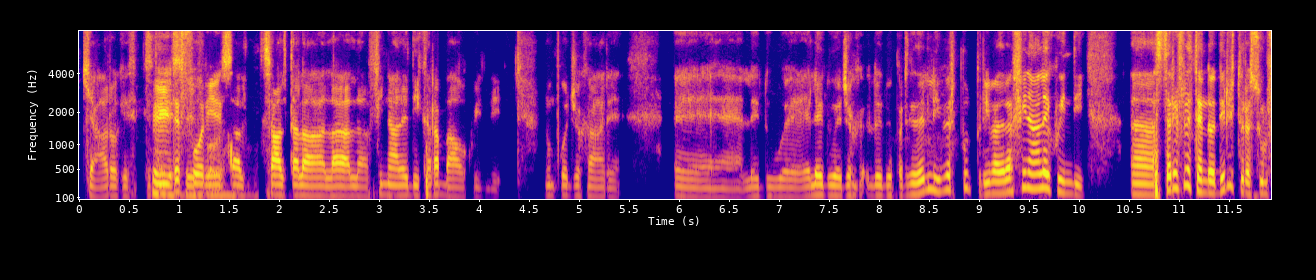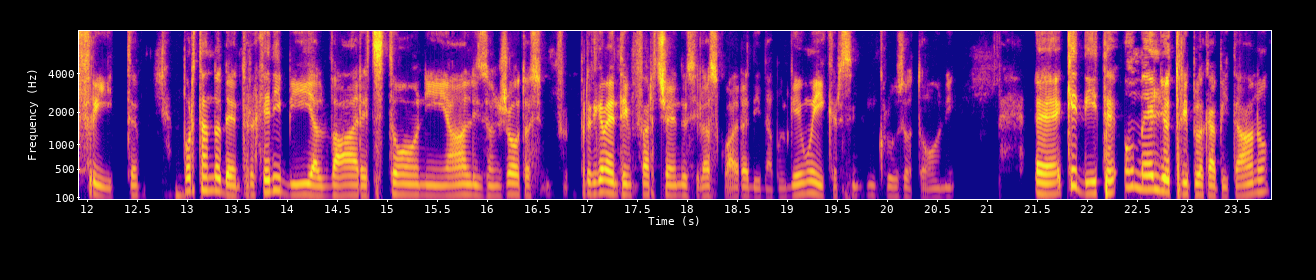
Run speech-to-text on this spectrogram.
chiaro che, che sì, Trent è sì, fuori, sal- salta la, la, la, finale di Carabao, quindi non può giocare eh, le, due, le, due gioc- le, due, partite del Liverpool prima della finale, quindi uh, sta riflettendo addirittura sul free hit, portando dentro KDB, Alvarez, Tony, Allison, Jota, praticamente infarcendosi la squadra di Double Game Weekers, incluso Tony. Eh, che dite? O meglio triplo capitano?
